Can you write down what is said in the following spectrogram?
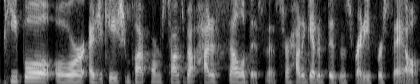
people or education platforms talked about how to sell a business or how to get a business ready for sale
